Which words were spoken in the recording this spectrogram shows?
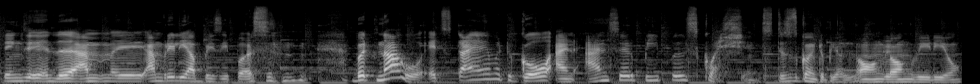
things. eh, I'm, eh, I'm really a busy person. but now it's time to go and answer people's questions. This is going to be a long, long video.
